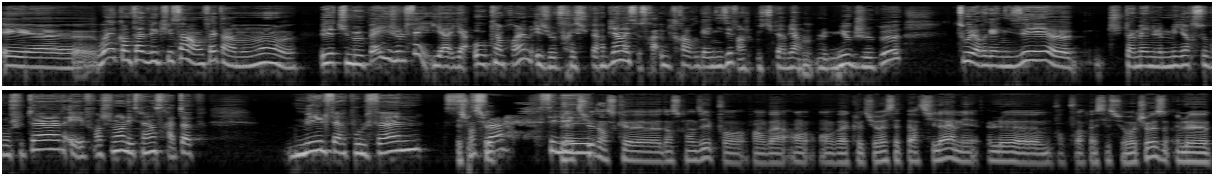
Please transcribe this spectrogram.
Et euh, ouais, quand t'as vécu ça, en fait, à un moment, euh, tu me payes, je le fais. Il y a, y a aucun problème et je le ferai super bien et ce sera ultra organisé. Enfin, super bien, mm. le mieux que je peux. Tout est organisé. Tu t'amènes le meilleur second shooter et franchement, l'expérience sera top. Mais le faire pour le fun, je pense que c'est les... là-dessus dans ce que dans ce qu'on dit pour on va on, va clôturer cette partie là mais le pour pouvoir passer sur autre chose le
